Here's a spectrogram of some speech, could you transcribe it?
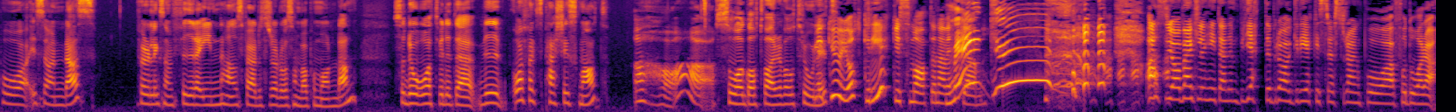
på, i söndags. För att liksom fira in hans födelsedag då som var på måndagen. Så då åt vi lite, vi åt faktiskt persisk mat. Aha. Så gott var det, det var Men otroligt. gud jag åt grekisk mat den här veckan. Men gud! Alltså jag har verkligen hittat en jättebra grekisk restaurang på Fodora.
